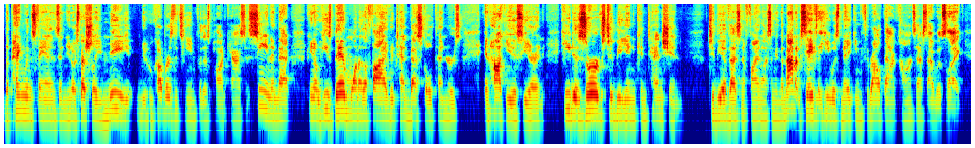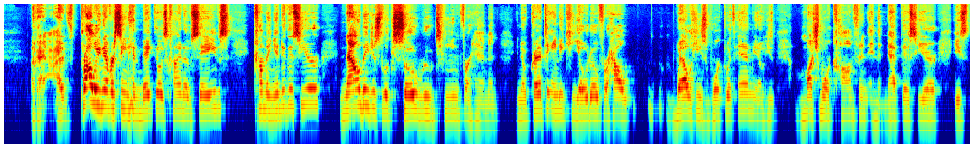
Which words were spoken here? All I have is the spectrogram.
the Penguins fans and you know especially me who covers the team for this podcast has seen and that you know he's been one of the 5 to 10 best goaltenders in hockey this year and he deserves to be in contention to be a Vezina finalist. I mean the amount of saves that he was making throughout that contest I was like okay, I've probably never seen him make those kind of saves coming into this year. Now they just look so routine for him and you know credit to Andy Chiodo for how well he's worked with him. You know, he's much more confident in the net this year. He's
